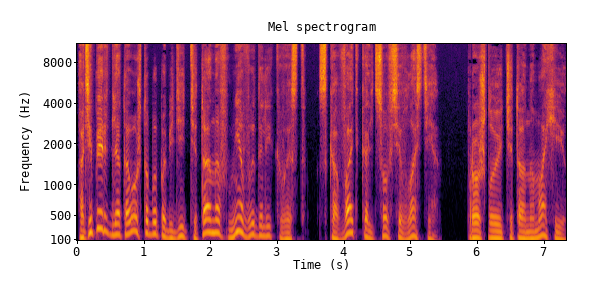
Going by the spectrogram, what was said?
А теперь для того, чтобы победить титанов, мне выдали квест — сковать кольцо всевластия прошлую титаномахию,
